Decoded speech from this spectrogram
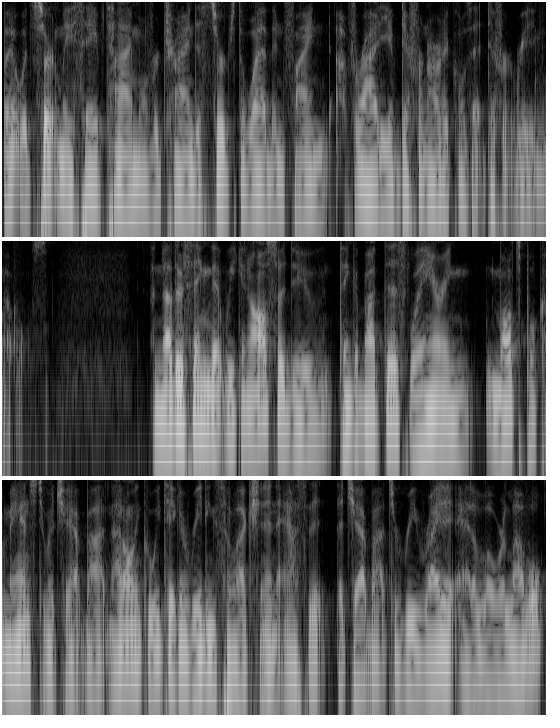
but it would certainly save time over trying to search the web and find a variety of different articles at different reading levels. Another thing that we can also do, think about this layering multiple commands to a chatbot. Not only could we take a reading selection and ask the, the chatbot to rewrite it at a lower level,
